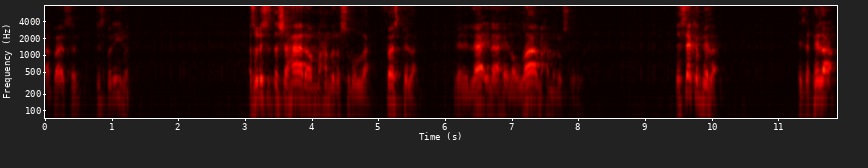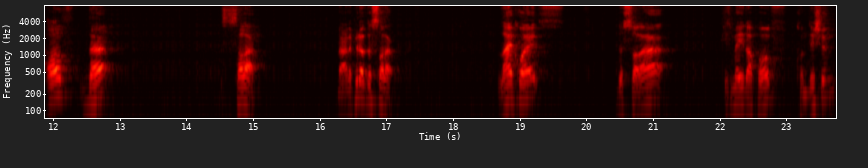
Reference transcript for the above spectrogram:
a person disbelieving. And so this is the shahada of Muhammad Rasulullah, first pillar. يعني لا إله إلا الله Muhammad Rasulullah. The second pillar, is the pillar of the salah. Now, the pillar of the salah. Likewise, the salah is made up of conditions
